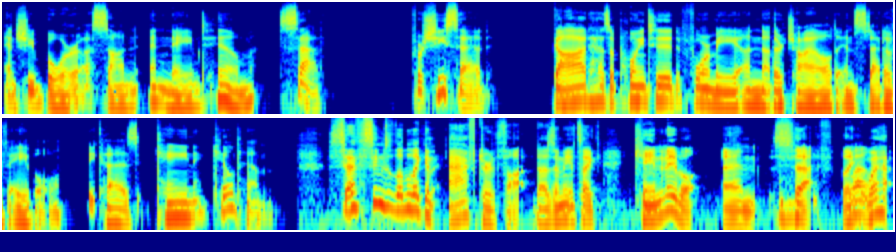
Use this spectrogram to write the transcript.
and she bore a son and named him Seth. For she said, God has appointed for me another child instead of Abel because Cain killed him. Seth seems a little like an afterthought, doesn't he? It's like Cain and Abel and mm-hmm. Seth. Like well, what?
